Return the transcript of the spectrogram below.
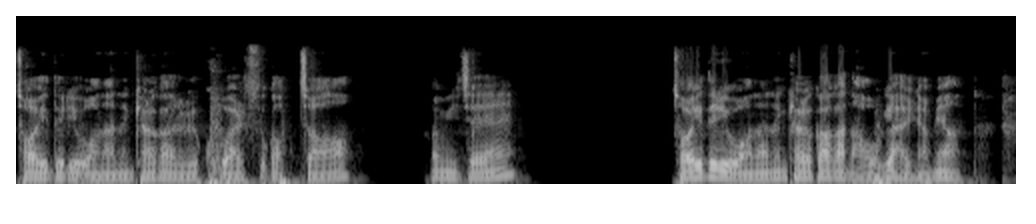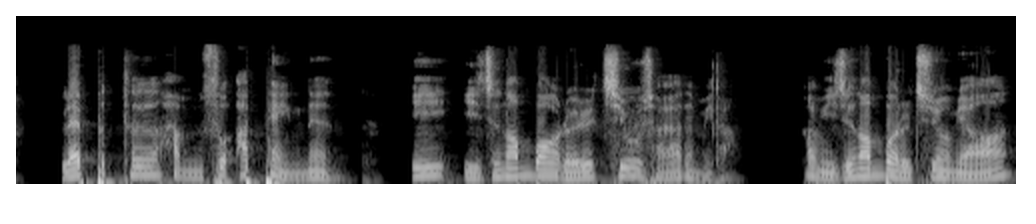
저희들이 원하는 결과를 구할 수가 없죠. 그럼 이제 저희들이 원하는 결과가 나오게 하려면 left 함수 앞에 있는 이 isNumber를 지우셔야 됩니다. 그럼 isNumber를 지우면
